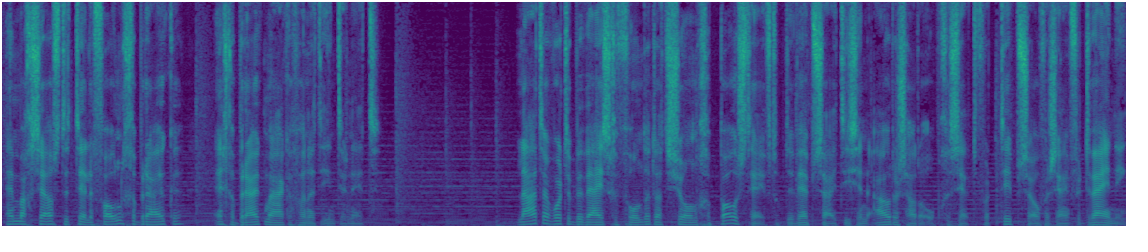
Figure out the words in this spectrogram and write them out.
Hij mag zelfs de telefoon gebruiken en gebruik maken van het internet. Later wordt er bewijs gevonden dat Sean gepost heeft op de website die zijn ouders hadden opgezet voor tips over zijn verdwijning.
